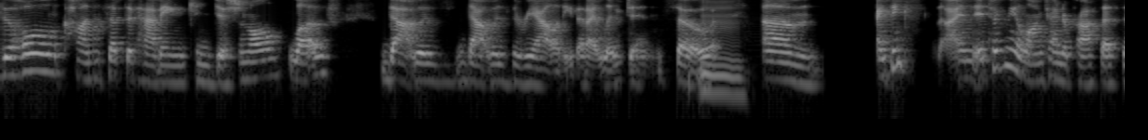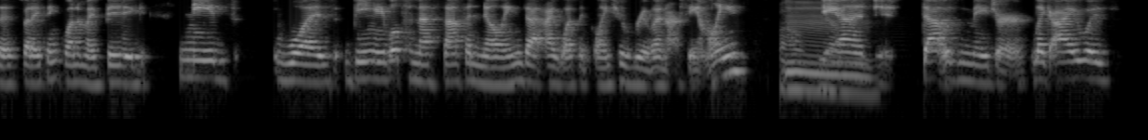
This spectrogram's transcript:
the whole concept of having conditional love, that was that was the reality that I lived in. So, Mm. um, I think, and it took me a long time to process this, but I think one of my big needs was being able to mess up and knowing that I wasn't going to ruin our family. Mm. and that was major. Like i was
